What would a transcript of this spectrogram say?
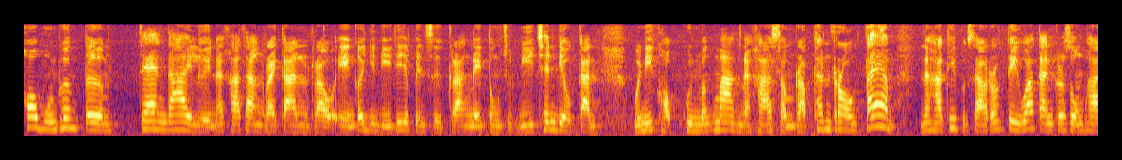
ข้อมูลเพิ่มเติม แจ้งได้เลยนะคะ ทางรายการเราเองก็ยินดีที่จะเป็นสื่อกลางในตรงจุดนี้ เช่นเดียวกัน วันนี้ขอบคุณมากๆนะคะสำหรับท่านรองแต้มนะคะ ที่ปรึกษารัฐมนตรีว่าการกระทรวงพา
